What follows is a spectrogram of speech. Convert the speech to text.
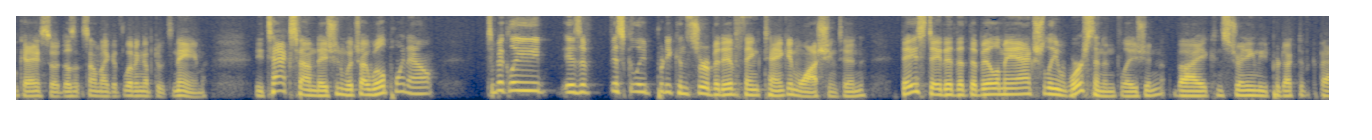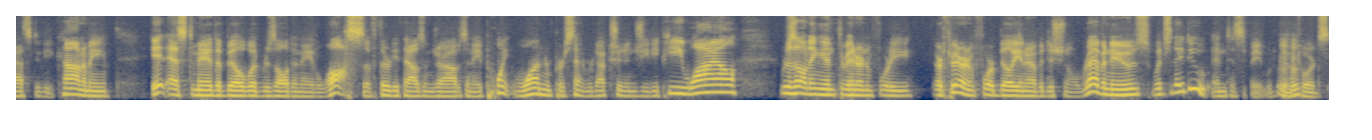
Okay, so it doesn't sound like it's living up to its name. The Tax Foundation, which I will point out, typically is a fiscally pretty conservative think tank in Washington. They stated that the bill may actually worsen inflation by constraining the productive capacity of the economy. It estimated the bill would result in a loss of 30,000 jobs and a 0.1% reduction in GDP, while resulting in 340 or 304 billion of additional revenues, which they do anticipate would go mm-hmm. towards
